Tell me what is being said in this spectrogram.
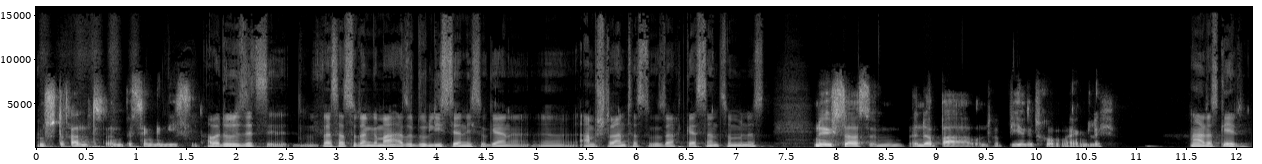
am Strand ein bisschen genießen. Aber du sitzt, was hast du dann gemacht? Also du liest ja nicht so gerne äh, am Strand, hast du gesagt, gestern zumindest? Nee, ich saß im, in der Bar und hab Bier getrunken eigentlich. Ah, das geht.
